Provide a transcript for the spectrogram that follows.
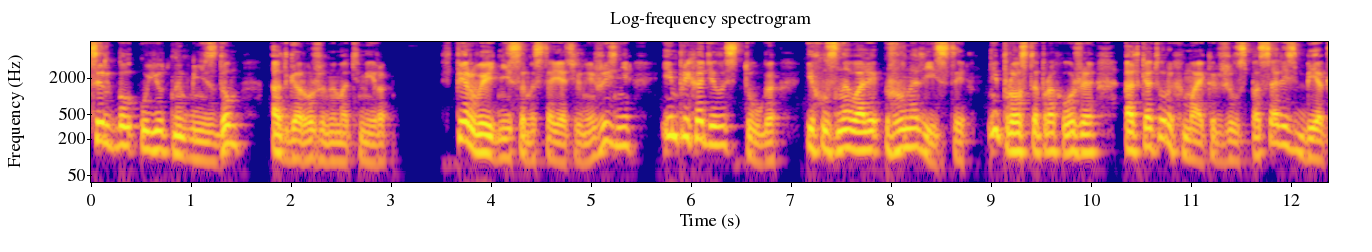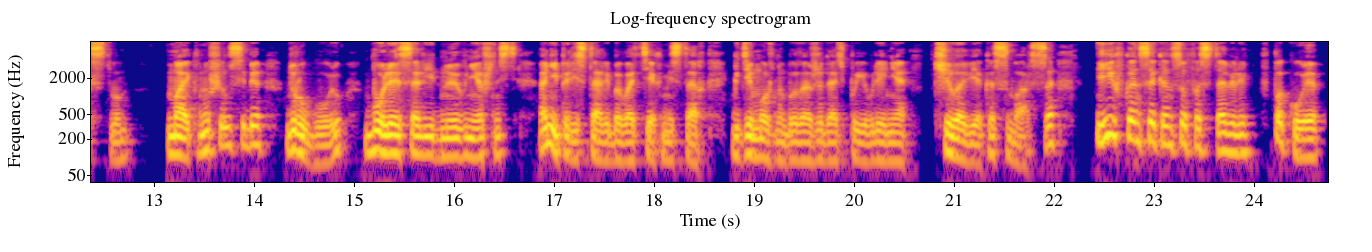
Цирк был уютным гнездом, отгороженным от мира. В первые дни самостоятельной жизни им приходилось туго, их узнавали журналисты, не просто прохожие, от которых Майк и Джилл спасались бегством. Майк внушил себе другую, более солидную внешность. Они перестали бывать в тех местах, где можно было ожидать появления человека с Марса, и их в конце концов оставили в покое.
